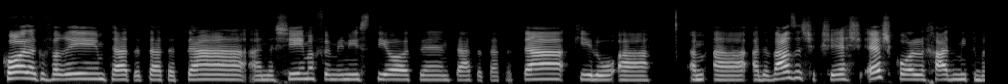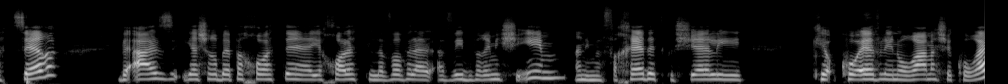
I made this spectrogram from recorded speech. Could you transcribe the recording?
כל הגברים טה טה טה טה טה, הנשים הפמיניסטיות הן טה טה טה טה טה, כאילו הדבר הזה שכשיש אש כל אחד מתבצר ואז יש הרבה פחות אה, יכולת לבוא ולהביא דברים אישיים, אני מפחדת, קשה לי, כואב לי נורא מה שקורה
